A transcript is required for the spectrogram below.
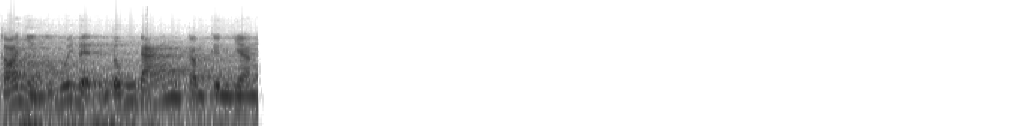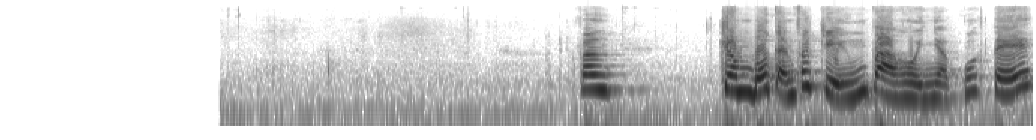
có những cái quyết định đúng đắn trong kinh doanh. Vâng, trong bối cảnh phát triển và hội nhập quốc tế,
